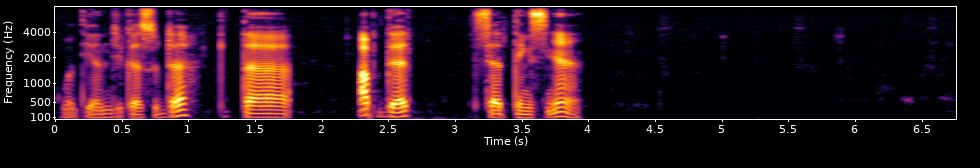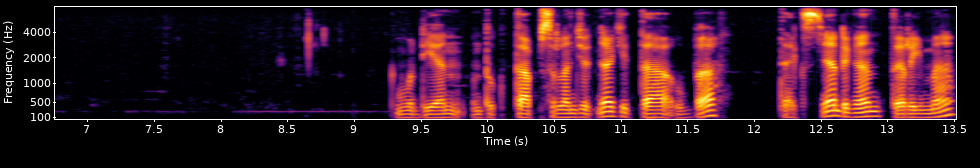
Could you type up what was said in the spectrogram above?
Kemudian jika sudah, kita update settingsnya. Kemudian untuk tab selanjutnya kita ubah teksnya dengan terima.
